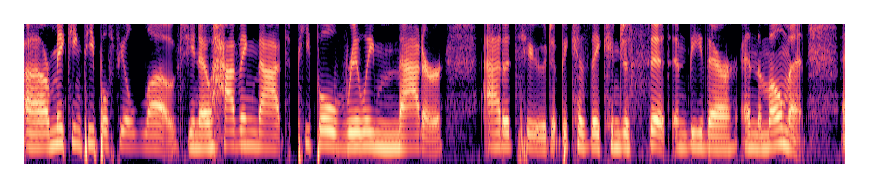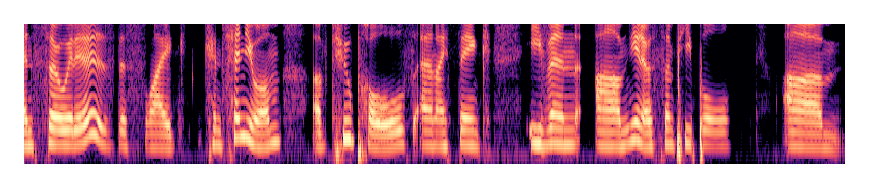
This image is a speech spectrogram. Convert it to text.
uh, or making people feel loved, you know, having that people really matter attitude because they can just sit and be there in the moment. And so it is this like continuum of two poles. And I think even, um, you know, some people, um,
